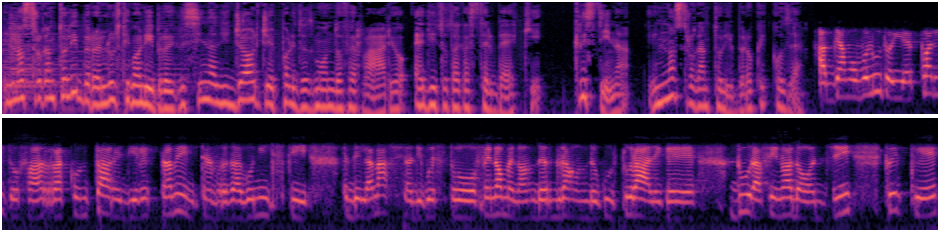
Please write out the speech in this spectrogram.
Il nostro canto libero è l'ultimo libro di Cristina Di Giorgi e Ippolito Edmondo Ferrario, edito da Castelvecchi. Cristina, il nostro canto libero che cos'è? Voluto io e Polito far raccontare direttamente ai protagonisti della nascita di questo fenomeno underground culturale che dura fino ad oggi perché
